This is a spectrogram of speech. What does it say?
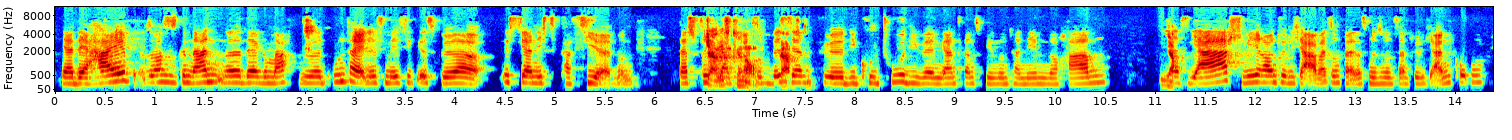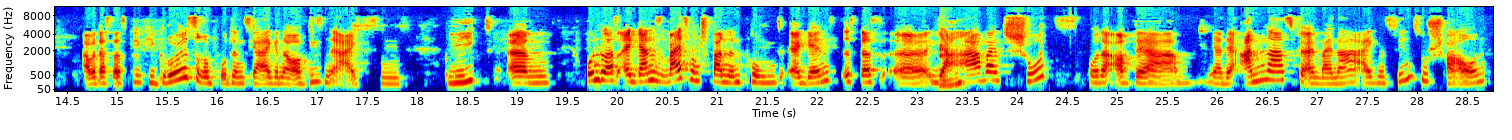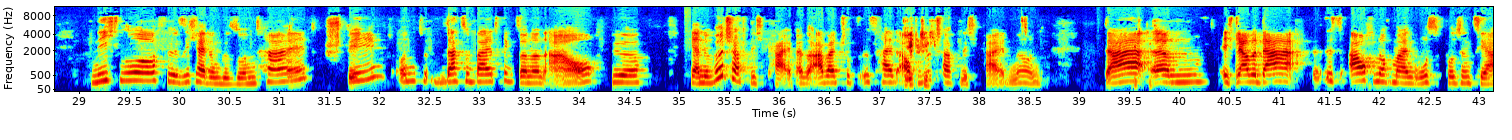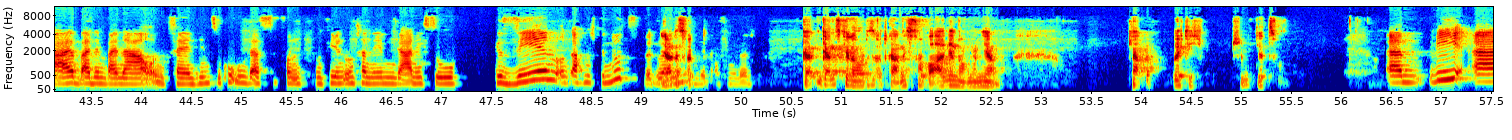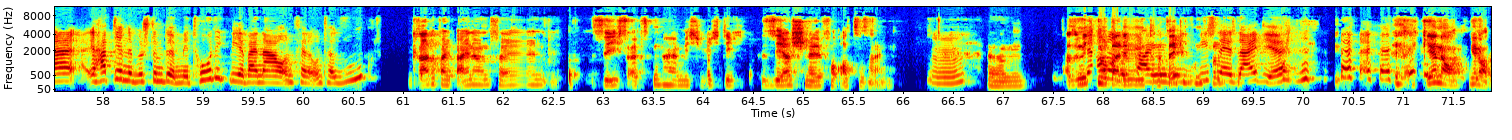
ja der Hype, so hast du es genannt, ne, der gemacht wird, unverhältnismäßig ist für, ist ja nichts passiert. Und das spricht ganz genau, so ein bisschen ganz für die Kultur, die wir in ganz, ganz vielen Unternehmen noch haben. Ja. Das ja, schwerer und tödlicher Arbeitsunfall, das müssen wir uns natürlich angucken, aber dass das viel, viel größere Potenzial genau auf diesen Ereignissen liegt. Ähm, und du hast einen ganz weiteren spannenden Punkt ergänzt, ist, dass äh, ja mhm. Arbeitsschutz oder auch der, ja, der Anlass für ein beinahe Ereignis hinzuschauen, nicht nur für Sicherheit und Gesundheit steht und dazu beiträgt, sondern auch für ja, eine Wirtschaftlichkeit. Also Arbeitsschutz ist halt auch Richtig. Wirtschaftlichkeit. Ne? Und da, ähm, ich glaube, da ist auch nochmal ein großes Potenzial bei den beinahe Unfällen hinzugucken, dass von, von vielen Unternehmen gar nicht so gesehen und auch nicht genutzt wird. Oder ja, das wird, wird. Ganz genau, das wird gar nicht so wahrgenommen, ja. Ja, richtig, stimmt dir zu. Ähm, wie äh, habt ihr eine bestimmte Methodik, wie ihr beinahe Unfälle untersucht? Gerade bei beinahe Unfällen sehe ich es als unheimlich wichtig, sehr schnell vor Ort zu sein. Mhm. Ähm, also nicht nur bei dem tatsächlichen Wie schnell seid ihr? Genau, genau.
